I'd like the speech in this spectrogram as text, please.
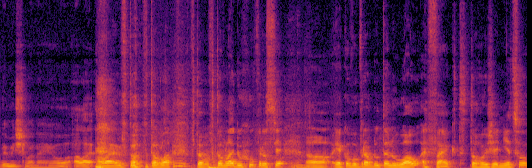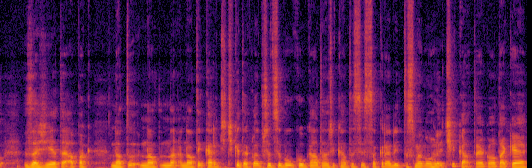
vymyšlený, jo, ale, ale v, to, v, tomhle, v, tom, v tomhle duchu prostě uh, jako opravdu ten wow efekt toho, že něco zažijete a pak na, tu, na, na, na ty kartičky takhle před sebou koukáte a říkáte si sakra, to jsme mohli čekat, jako tak je,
